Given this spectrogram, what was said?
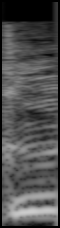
good.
